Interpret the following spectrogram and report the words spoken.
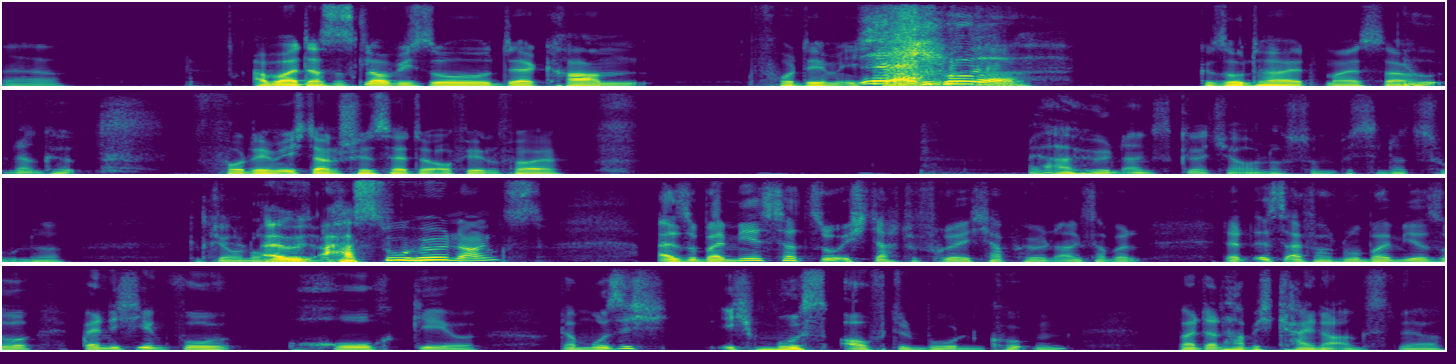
ja. Aber das ist, glaube ich, so der Kram, vor dem ich. dann, Gesundheit, Meister. Jo, danke. Vor dem ich dann Schiss hätte, auf jeden Fall. Ja, Höhenangst gehört ja auch noch so ein bisschen dazu, ne? Gibt ja auch noch. Höhenangst. hast du Höhenangst? Also bei mir ist das so, ich dachte früher, ich habe Höhenangst, aber das ist einfach nur bei mir so, wenn ich irgendwo hochgehe, da muss ich, ich muss auf den Boden gucken, weil dann habe ich keine Angst mehr.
